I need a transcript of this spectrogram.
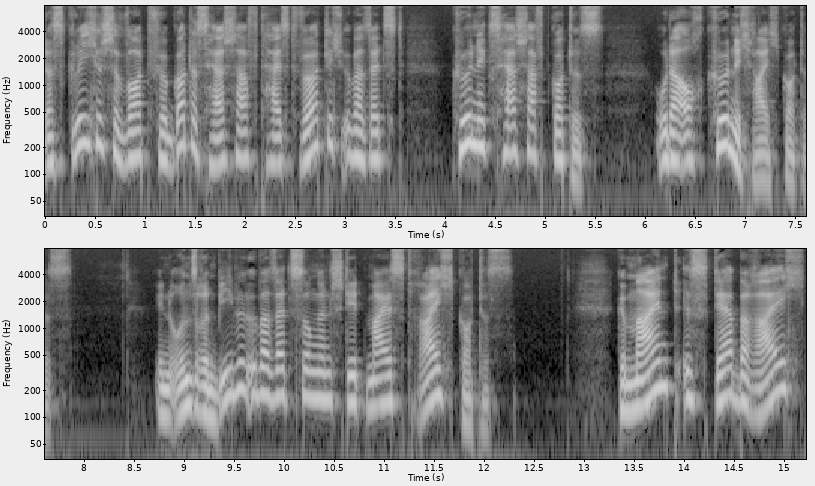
Das griechische Wort für Gottesherrschaft heißt wörtlich übersetzt Königsherrschaft Gottes oder auch Königreich Gottes. In unseren Bibelübersetzungen steht meist Reich Gottes. Gemeint ist der Bereich,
